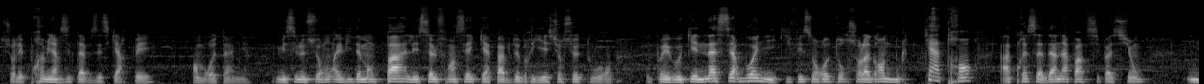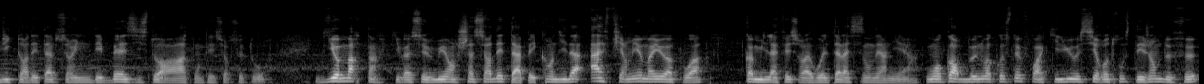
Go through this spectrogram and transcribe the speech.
sur les premières étapes escarpées en Bretagne. Mais ce ne seront évidemment pas les seuls Français capables de briller sur ce tour. On peut évoquer Nasser Boigny qui fait son retour sur la grande boucle 4 ans après sa dernière participation. Une victoire d'étape serait une des belles histoires à raconter sur ce tour. Guillaume Martin qui va se muer en chasseur d'étape et candidat affirmé au maillot à poids comme il l'a fait sur la Vuelta la saison dernière. Ou encore Benoît Cosnefroy qui lui aussi retrouve des jambes de feu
